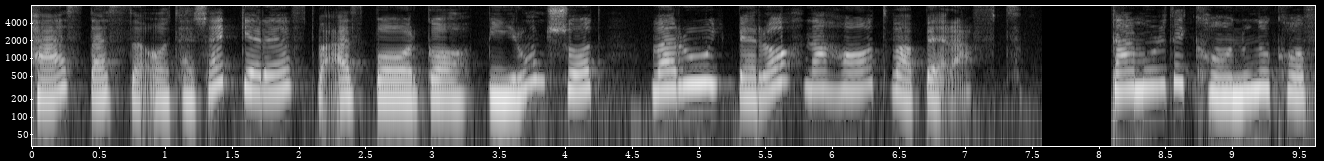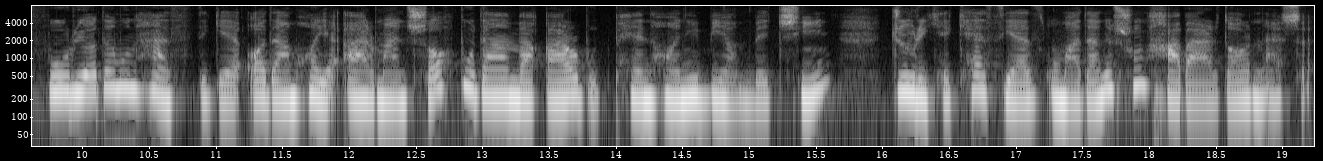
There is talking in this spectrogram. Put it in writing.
پس دست آتشک گرفت و از بارگاه بیرون شد و روی به راه نهاد و برفت. در مورد کانون و کافور یادمون هست دیگه آدم های ارمنشاه بودن و قرار بود پنهانی بیان به چین جوری که کسی از اومدنشون خبردار نشه.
